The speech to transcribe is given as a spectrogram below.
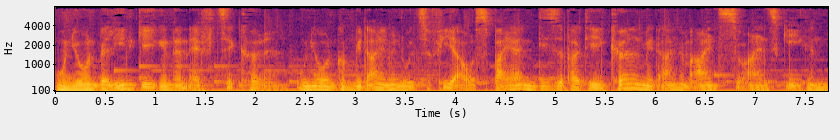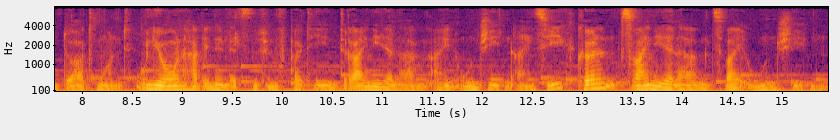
Union Berlin gegen den FC Köln. Union kommt mit einem 0 zu 4 aus Bayern in diese Partie, Köln mit einem 1 zu 1 gegen Dortmund. Union hat in den letzten fünf Partien drei Niederlagen, ein Unentschieden, ein Sieg. Köln zwei Niederlagen, zwei Unentschieden,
